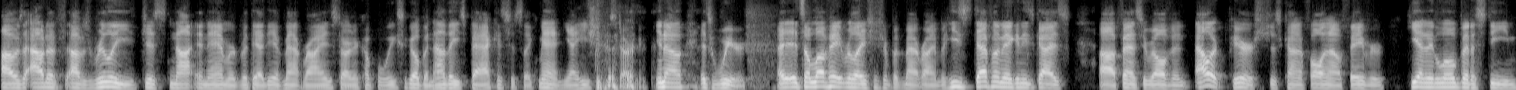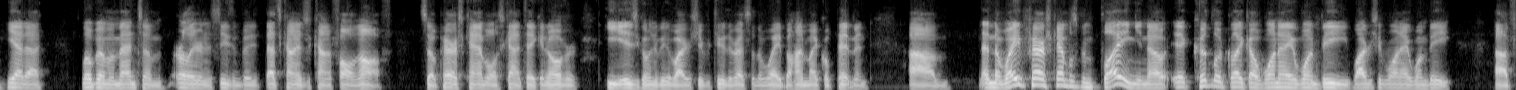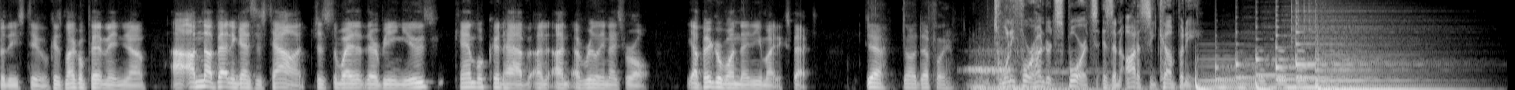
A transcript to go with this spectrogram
I was out of. I was really just not enamored with the idea of Matt Ryan starting a couple weeks ago, but now that he's back, it's just like, man, yeah, he should be starting. you know, it's weird. Uh, It's a love hate relationship with Matt Ryan, but he's definitely making these guys uh, fantasy relevant. Alec Pierce just kind of falling out of favor. He had a little bit of steam. He had a little bit of momentum earlier in the season, but that's kind of just kind of fallen off. So Parris Campbell is kind of taken over. He is going to be the wide receiver two the rest of the way behind Michael Pittman. Um, and the way Parris Campbell's been playing, you know, it could look like a 1A, 1B, wide receiver 1A, 1B uh, for these two. Because Michael Pittman, you know, I, I'm not betting against his talent, just the way that they're being used. Campbell could have an, an, a really nice role, yeah, a bigger one than you might expect. Yeah, no, definitely. 2400 Sports is an Audacy company.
